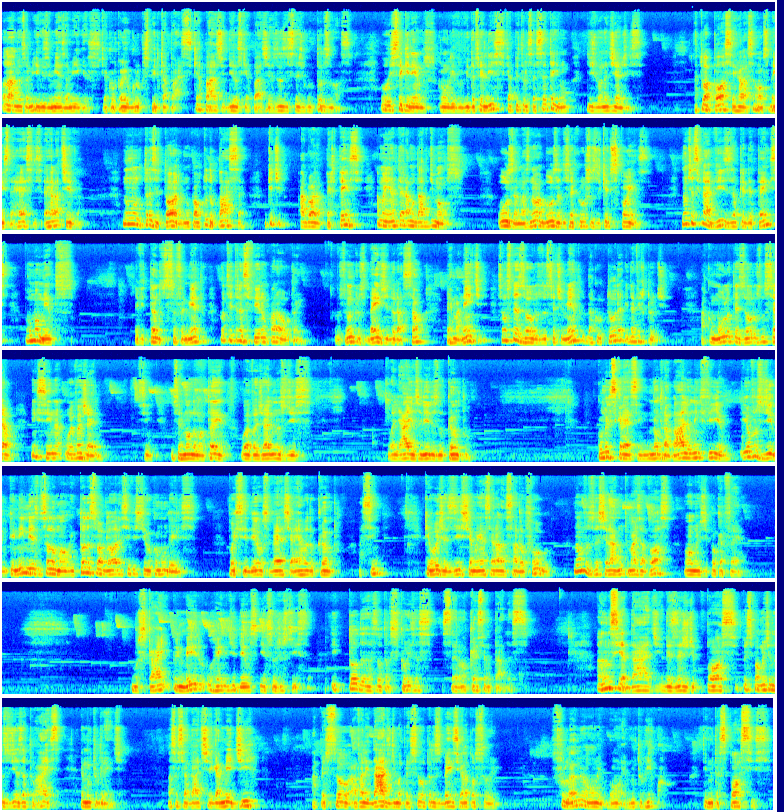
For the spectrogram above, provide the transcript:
Olá, meus amigos e minhas amigas que acompanham o Grupo Espírita Paz. Que a paz de Deus, que a paz de Jesus esteja com todos nós. Hoje seguiremos com o livro Vida Feliz, capítulo 61, de Joana de Ângeles. A tua posse em relação aos bens terrestres é relativa. No mundo transitório, no qual tudo passa, o que te agora pertence, amanhã terá mudado de mãos. Usa, mas não abusa dos recursos de que disponhas não te escravizes ao que detens por momentos, evitando-te sofrimento quando te transfiram para outrem. Os únicos bens de duração permanente são os tesouros do sentimento, da cultura e da virtude. Acumula tesouros no céu, ensina o Evangelho. Sim, no Sermão da Montanha, o Evangelho nos diz: Olhai os lírios no campo, como eles crescem, não trabalham nem fiam, e eu vos digo que nem mesmo Salomão, em toda sua glória, se vestiu como um deles. Pois se Deus veste a erva do campo, assim, que hoje existe e amanhã será lançada ao fogo, não vos vestirá muito mais a vós, homens de pouca fé. Buscai primeiro o reino de Deus e a sua justiça, e todas as outras coisas serão acrescentadas. A ansiedade, o desejo de posse, principalmente nos dias atuais, é muito grande. A sociedade chega a medir a pessoa, a validade de uma pessoa pelos bens que ela possui. Fulano é um homem bom, é muito rico, tem muitas posses.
